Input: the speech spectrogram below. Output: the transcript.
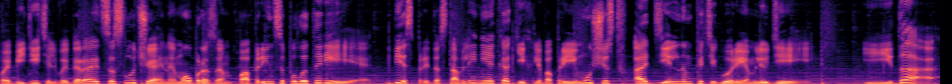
Победитель выбирается случайным образом по принципу лотереи, без предоставления каких-либо преимуществ отдельным категориям людей. И да,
